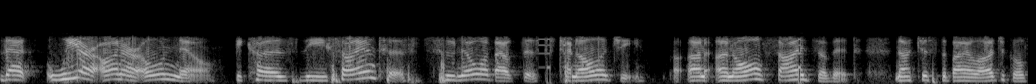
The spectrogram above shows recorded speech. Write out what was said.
that we are on our own now because the scientists who know about this technology on on all sides of it, not just the biologicals.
